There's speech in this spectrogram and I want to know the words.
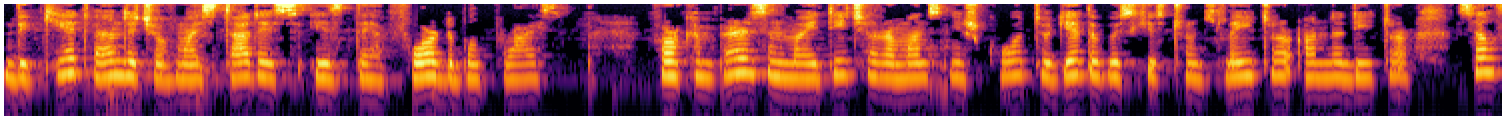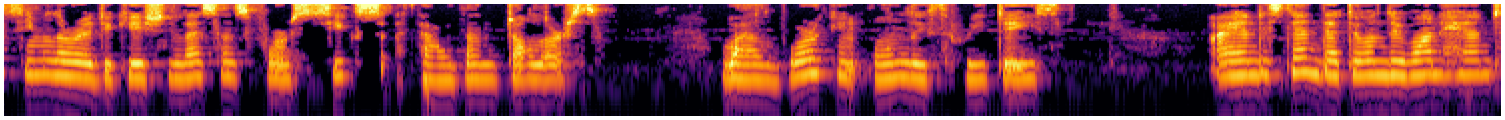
The key advantage of my studies is the affordable price. For comparison, my teacher Roman Snezhko, together with his translator and editor, sells similar education lessons for $6,000 while working only three days. I understand that on the one hand,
